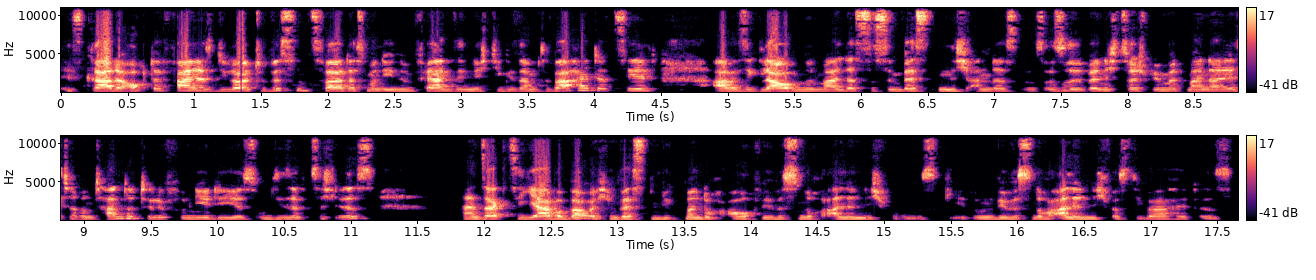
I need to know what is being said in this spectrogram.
ist gerade auch der Fall. Also die Leute wissen zwar, dass man ihnen im Fernsehen nicht die gesamte Wahrheit erzählt, aber sie glauben nun mal, dass es im Westen nicht anders ist. Also wenn ich zum Beispiel mit meiner älteren Tante telefoniere, die jetzt um die 70 ist, dann sagt sie, ja, aber bei euch im Westen lügt man doch auch. Wir wissen doch alle nicht, worum es geht. Und wir wissen doch alle nicht, was die Wahrheit ist.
